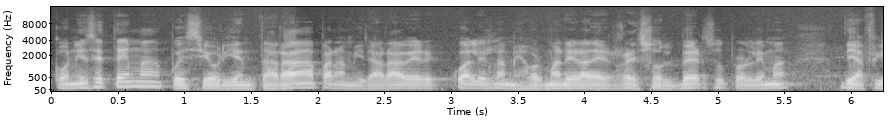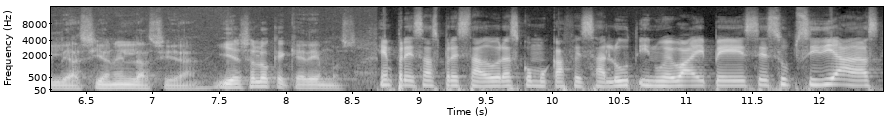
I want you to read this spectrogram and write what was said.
con ese tema, pues se orientará para mirar a ver cuál es la mejor manera de resolver su problema de afiliación en la ciudad. Y eso es lo que queremos. Empresas prestadoras como Café Salud y Nueva EPS subsidiadas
